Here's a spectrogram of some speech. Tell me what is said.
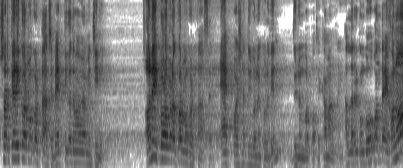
সরকারি কর্মকর্তা আছে, ব্যক্তিগতভাবে আমি চিনি। অনেক বড় বড় কর্মকর্তা আছেন। এক পয়সা জীবনে করে দিন, দুই নম্বর পথে কামান নাই। আল্লাহ এরকম বহু বান্দা এখনও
